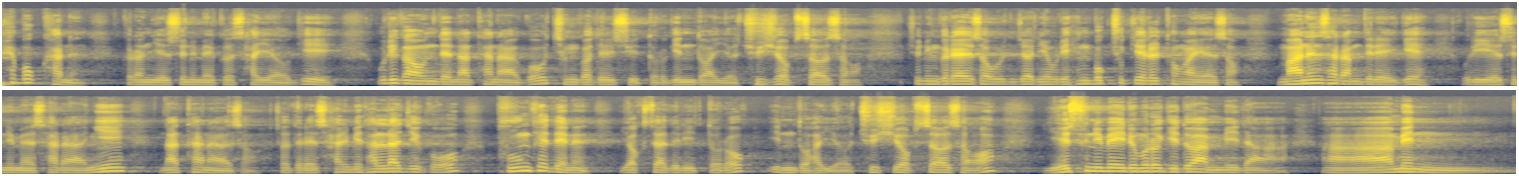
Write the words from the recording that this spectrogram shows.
회복하는 그런 예수님의 그 사역이 우리 가운데 나타나고 증거될 수 있도록 인도하여 주시옵소서. 주님 그래서 온전히 우리 행복 축제를 통하여서 많은 사람들에게 우리 예수님의 사랑이 나타나서 저들의 삶이 달라지고 부흥케 되는 역사들이 있도록 인도하여 주시옵소서. 예수님의 이름으로 기도합니다. 아멘.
